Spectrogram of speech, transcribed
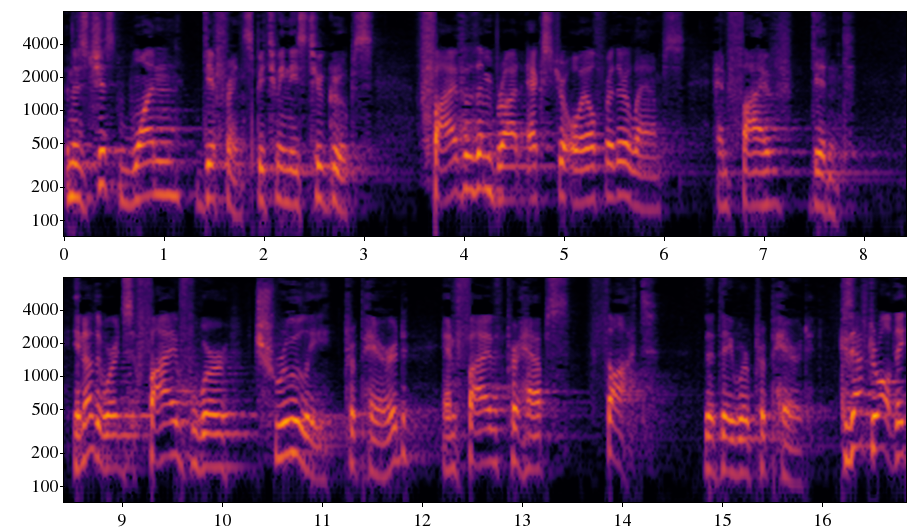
And there's just one difference between these two groups. Five of them brought extra oil for their lamps, and five didn't. In other words, five were truly prepared, and five perhaps thought that they were prepared. Because after all, they,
